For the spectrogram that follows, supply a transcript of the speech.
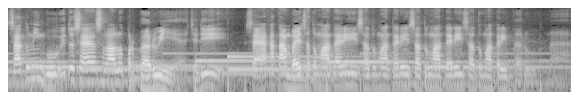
satu minggu itu saya selalu perbarui ya. Jadi saya akan tambahin satu materi, satu materi, satu materi, satu materi baru. Nah,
